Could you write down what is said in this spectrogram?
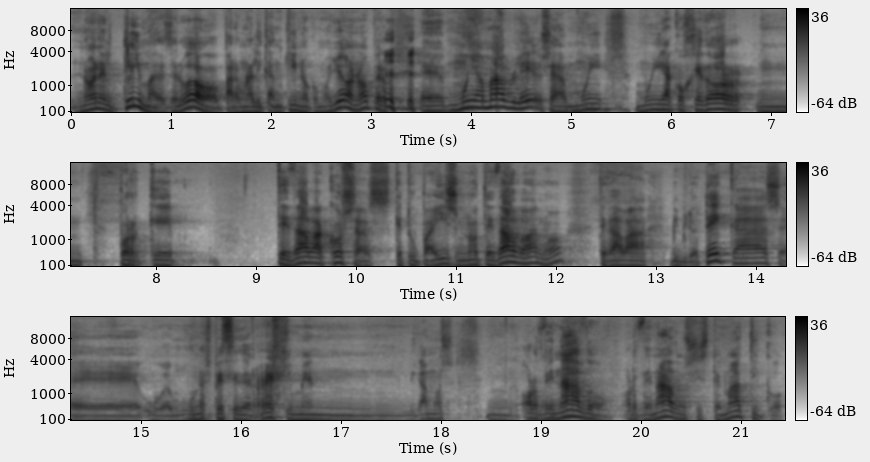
no en el clima, desde luego, para un alicantino como yo, ¿no? Pero eh, muy amable, o sea, muy, muy acogedor, mm, porque te daba cosas que tu país no te daba, ¿no? Te daba bibliotecas, eh, una especie de régimen, digamos, mm, ordenado, ordenado, sistemático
